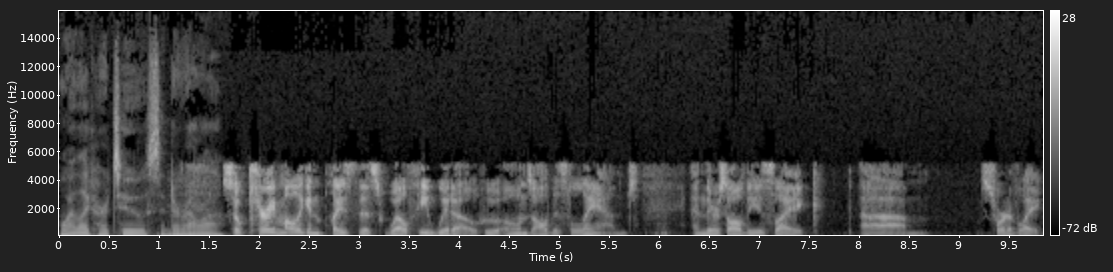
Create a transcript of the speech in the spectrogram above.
Oh, I like her too. Cinderella. So Carey Mulligan plays this wealthy widow who owns all this land, and there's all these like, um, sort of like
